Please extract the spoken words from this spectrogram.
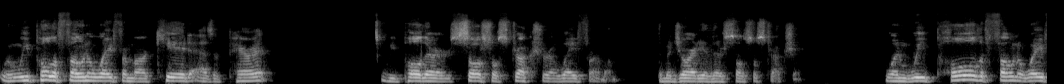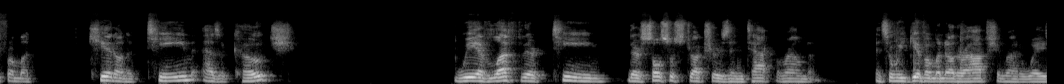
when we pull a phone away from our kid as a parent, we pull their social structure away from them, the majority of their social structure. When we pull the phone away from a kid on a team as a coach, we have left their team, their social structure is intact around them. And so we give them another option right away,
